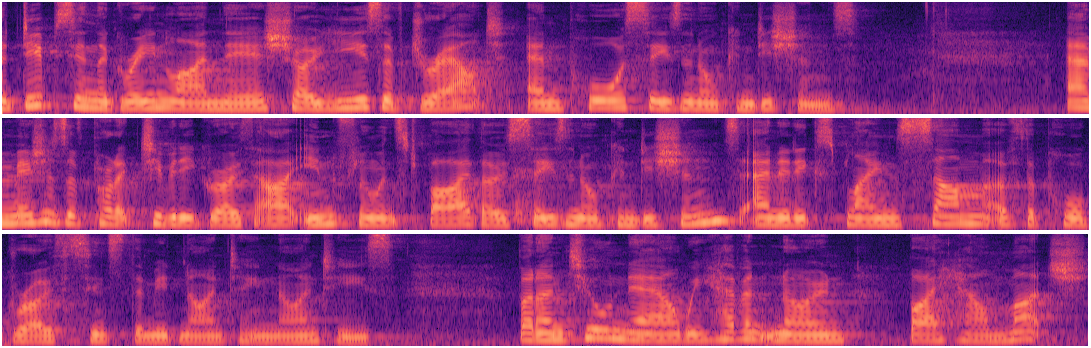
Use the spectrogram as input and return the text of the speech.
The dips in the green line there show years of drought and poor seasonal conditions. Our measures of productivity growth are influenced by those seasonal conditions and it explains some of the poor growth since the mid-1990s. But until now, we haven't known by how much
